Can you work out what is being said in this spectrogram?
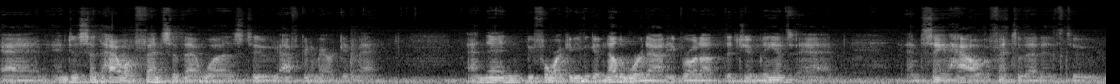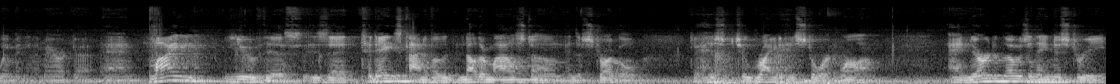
and, and just said how offensive that was to African American men. And then before I could even get another word out, he brought up the Jim Nantz ad and saying how offensive that is to women in America. And my view of this is that today is kind of another milestone in the struggle to, his, to right a historic wrong. And there are those in the industry,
